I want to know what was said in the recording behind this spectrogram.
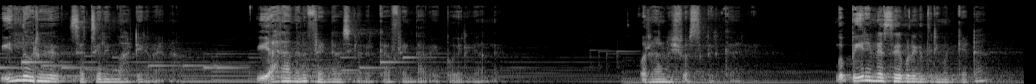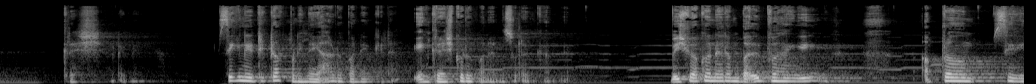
இந்த ஒரு சர்ச்சையிலையும் மாட்டிடுவேன் நான் யாராக இருந்தாலும் ஃப்ரெண்டாக வச்சுருக்கா இருக்கா ஃப்ரெண்டாகவே போயிருக்காங்க. ஒரு நாள் விஸ்வாசம் இருக்காரு. உங்க பேர் என்ன சேவ் பண்ணிக்க தெரியுமான்னு கேட்டா க்ரஷ் அப்படின்னு. சீக்கிரம் நீ டிக்டாக் பண்ணல யாரோட பண்ணேன்னு கேட்டா என் க்ரஷ் கூட பண்ணேன்னு சொல்லியிருக்காங்க. விஸ்வாக்கும் நேரம் பல்ப் வாங்கி அப்புறம் சரி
